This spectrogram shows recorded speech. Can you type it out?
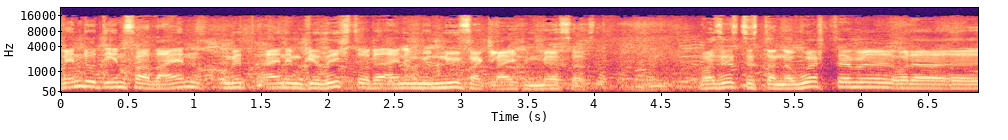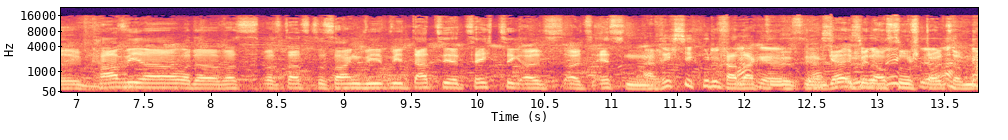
wenn du den Verein mit einem Gericht oder einem Menü vergleichen müsstest. Was ist das dann? Eine Wurstsemmel oder äh, Kaviar oder was, was darfst du sagen? Wie, wie darfst du jetzt 60 als, als Essen Eine richtig gute Frage. charakterisieren? Gell? Ich bin auch so stolz auf mich.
